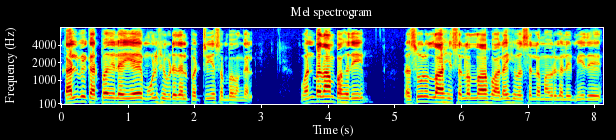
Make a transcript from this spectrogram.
கல்வி கற்பதிலேயே மூழ்கிவிடுதல் பற்றிய சம்பவங்கள். ஒன்பதாம் பகுதி ரசூலுல்லாஹி சல்லல்லாஹு அலஹி வசல்லம் அவர்களின் மீது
